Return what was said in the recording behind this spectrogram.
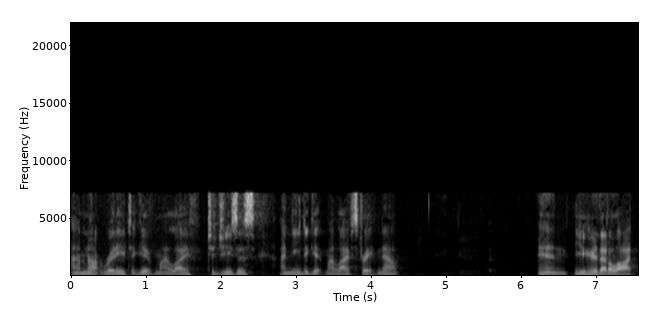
I'm not ready to give my life to Jesus. I need to get my life straightened out. And you hear that a lot.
